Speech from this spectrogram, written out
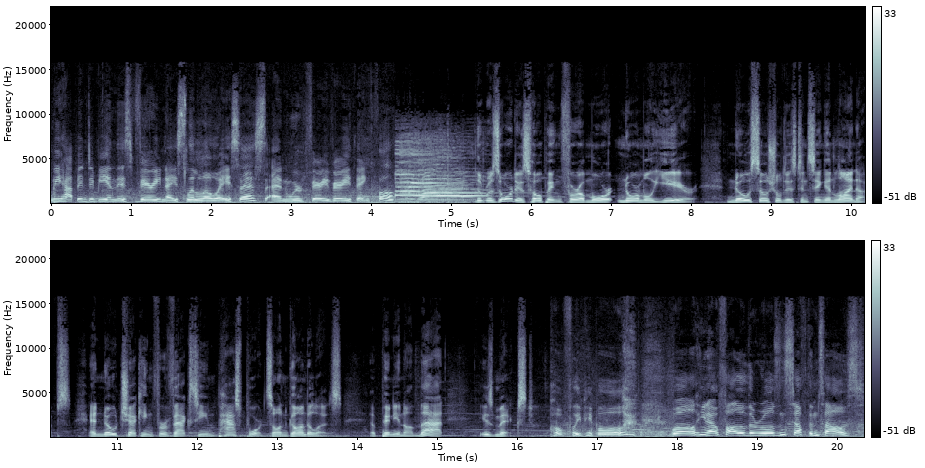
we happen to be in this very nice little oasis, and we're very, very thankful. The resort is hoping for a more normal year. No social distancing in lineups, and no checking for vaccine passports on gondolas. Opinion on that is mixed. Hopefully, people will, will, you know, follow the rules and stuff themselves.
